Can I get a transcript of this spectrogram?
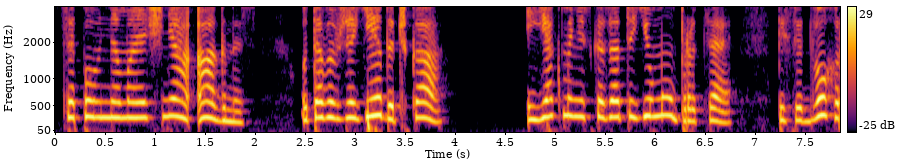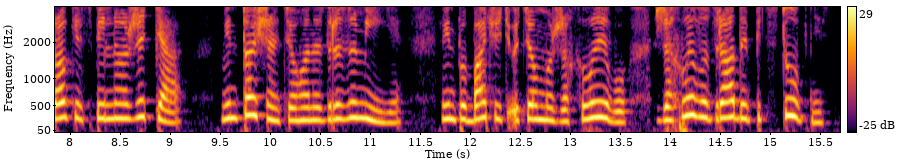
це повна маячня, Агнес, у тебе вже є дочка. І як мені сказати йому про це після двох років спільного життя? Він точно цього не зрозуміє. Він побачить у цьому жахливу, жахливу зраду і підступність.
